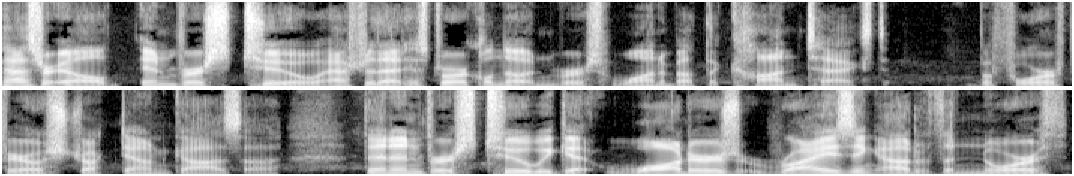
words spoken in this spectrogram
Pastor Ill, in verse 2, after that historical note in verse 1 about the context before Pharaoh struck down Gaza, then in verse 2, we get waters rising out of the north.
